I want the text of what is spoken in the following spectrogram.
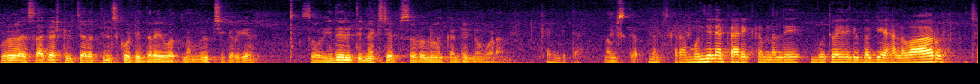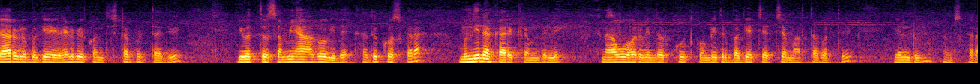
ಗುರುಗಳೇ ಸಾಕಷ್ಟು ವಿಚಾರ ತಿಳಿಸ್ಕೊಟ್ಟಿದ್ದಾರೆ ಇವತ್ತು ನಮ್ಮ ವೀಕ್ಷಕರಿಗೆ. ಸೊ ಇದೇ ರೀತಿ ನೆಕ್ಸ್ಟ್ ಎಪಿಸೋಡ್ಗಳನ್ನ ಕಂಟಿನ್ಯೂ ಮಾಡೋಣ. ಖಂಡಿತ. ನಮಸ್ಕಾರ. ನಮಸ್ಕಾರ. ಮುಂದಿನ ಕಾರ್ಯಕ್ರಮದಲ್ಲಿ ಭೂತವೈದ್ಯಗಳ ಬಗ್ಗೆ ಹಲವಾರು ವಿಚಾರಗಳ ಬಗ್ಗೆ ಹೇಳಬೇಕು ಅಂತ ಇಷ್ಟಪಡ್ತಾ ಇದ್ವಿ. ಇವತ್ತು ಸಮಯ ಆಗೋಗಿದೆ. ಅದಕ್ಕೋಸ್ಕರ ಮುಂದಿನ ಕಾರ್ಯಕ್ರಮದಲ್ಲಿ ನಾವು ಅರವಿಂದ್ ಅವರು ಕೂತ್ಕೊಂಡು ಇದ್ರ ಬಗ್ಗೆ ಚರ್ಚೆ ಮಾಡ್ತಾ ಬರ್ತೀವಿ. ಎಲ್ರಿಗೂ ನಮಸ್ಕಾರ.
